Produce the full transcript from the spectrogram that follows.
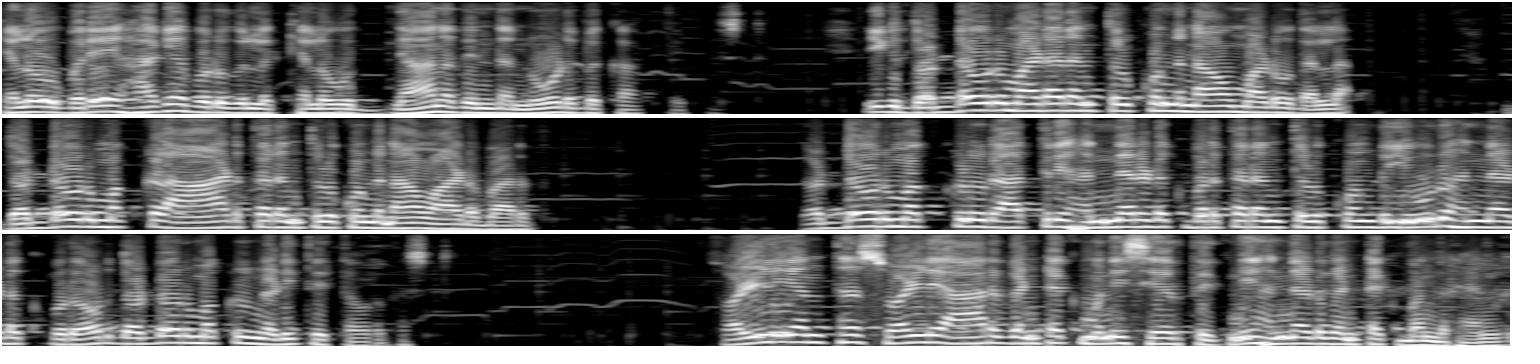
ಕೆಲವು ಬರೇ ಹಾಗೆ ಬರುವುದಿಲ್ಲ, ಕೆಲವು ಜ್ಞಾನದಿಂದ ನೋಡಬೇಕಾಗ್ತೈತೆ ಅಷ್ಟೆ. ಈಗ ದೊಡ್ಡವರು ಮಾಡ್ಯಾರ ಅಂತ ತಿಳ್ಕೊಂಡು ನಾವು ಮಾಡುವುದಲ್ಲ. ದೊಡ್ಡವ್ರ ಮಕ್ಕಳು ಆಡ್ತಾರಂತ ತಿಳ್ಕೊಂಡು ನಾವು ಆಡಬಾರದು. ದೊಡ್ಡವ್ರ ಮಕ್ಕಳು ರಾತ್ರಿ ಹನ್ನೆರಡಕ್ಕೆ ಬರ್ತಾರಂತ ತಿಳ್ಕೊಂಡು ಇವರು ಹನ್ನೆರಡಕ್ಕೆ ಬರೋ, ಅವ್ರು ದೊಡ್ಡವ್ರ ಮಕ್ಕಳು ನಡೀತೈತೆ ಅವ್ರದಷ್ಟೇ. ಸೊಳ್ಳಿ ಅಂತ ಸೊಳ್ಳಿ ಆರು ಗಂಟೆಕ್ ಮನಿ ಸೇರ್ತೈತಿ, ನೀ ಹನ್ನೆರಡು ಗಂಟೆಕ್ ಬಂದ್ರೆ ಹೆಂಗ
